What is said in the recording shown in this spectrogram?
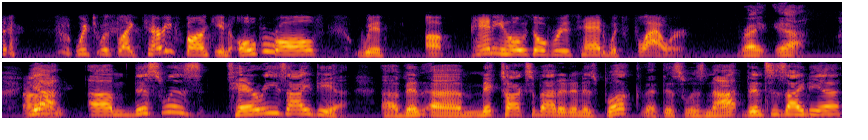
which was like Terry Funk in overalls with uh, pantyhose over his head with flour. Right. Yeah. Yeah. Um, Um, this was Terry's idea. Uh, Vin, uh, Mick talks about it in his book that this was not Vince's idea.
